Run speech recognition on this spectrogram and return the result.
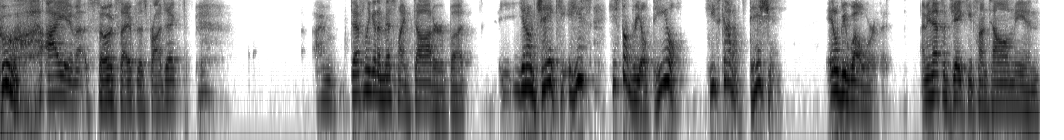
Whew, I am so excited for this project. I'm definitely gonna miss my daughter, but you know, Jake, he's he's the real deal. He's got a vision. It'll be well worth it. I mean, that's what Jake keeps on telling me, and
